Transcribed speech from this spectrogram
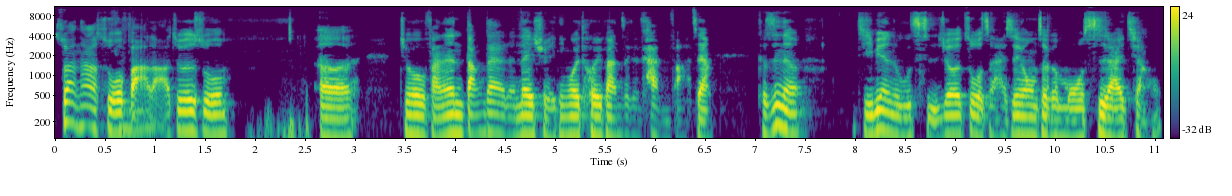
虽然他的说法啦，就是说，呃，就反正当代人类学一定会推翻这个看法，这样。可是呢，即便如此，就是作者还是用这个模式来讲。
